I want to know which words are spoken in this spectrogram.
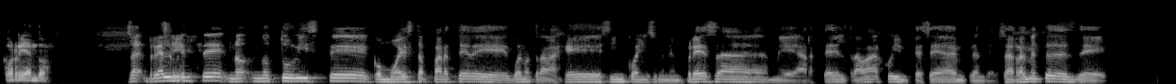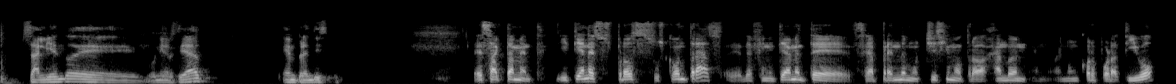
corriendo. O sea, realmente no, no tuviste como esta parte de, bueno, trabajé cinco años en una empresa, me harté del trabajo y empecé a emprender. O sea, realmente desde saliendo de universidad, emprendiste. Exactamente. Y tiene sus pros y sus contras. Eh, definitivamente se aprende muchísimo trabajando en, un corporativo.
